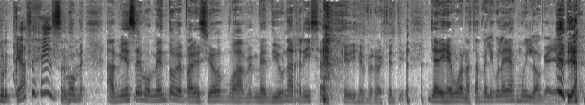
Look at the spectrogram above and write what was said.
¿Por qué haces eso? a mí ese momento me pareció, me dio una risa que dije, pero este tío... Ya dije, bueno, esta película ya es muy loca. Ya.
